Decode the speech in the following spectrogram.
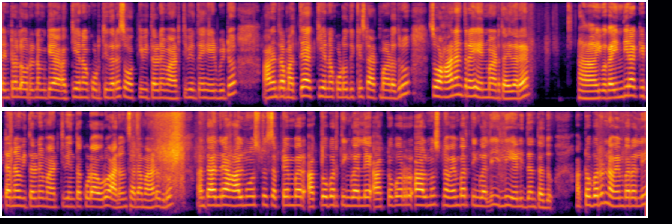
ಸೆಂಟ್ರಲ್ ಅವರು ನಮಗೆ ಅಕ್ಕಿಯನ್ನು ಕೊಡ್ತಿದ್ದಾರೆ ಸೊ ಅಕ್ಕಿ ವಿತರಣೆ ಮಾಡ್ತೀವಿ ಅಂತ ಹೇಳಿಬಿಟ್ಟು ಆನಂತರ ಮತ್ತೆ ಅಕ್ಕಿಯನ್ನು ಕೊಡೋದಕ್ಕೆ ಸ್ಟಾರ್ಟ್ ಮಾಡಿದ್ರು. ಸೊ ಆನಂತರ ಏನು ಮಾಡ್ತಾ ಇದ್ದಾರೆ ಇವಾಗ ಇಂದಿರಾ ಕಿಟ್ಟನ್ನು ವಿತರಣೆ ಮಾಡ್ತೀವಿ ಅಂತ ಕೂಡ ಅವರು ಅನೌನ್ಸನ್ನು ಮಾಡಿದ್ರು. ಅಂತ ಅಂದರೆ ಆಲ್ಮೋಸ್ಟ್ ಸೆಪ್ಟೆಂಬರ್ ಅಕ್ಟೋಬರ್ ತಿಂಗಳಲ್ಲೇ ಅಕ್ಟೋಬರ್ ಆಲ್ಮೋಸ್ಟ್ ನವೆಂಬರ್ ತಿಂಗಳಲ್ಲಿ ಇಲ್ಲಿ ಹೇಳಿದ್ದಂಥದ್ದು. ಅಕ್ಟೋಬರ್ ನವೆಂಬರಲ್ಲಿ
